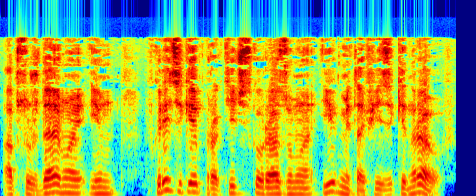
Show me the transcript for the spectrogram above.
обсуждаемую им в критике практического разума и в метафизике нравов.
